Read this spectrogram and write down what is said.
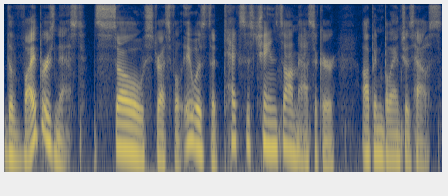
the viper's nest. So stressful. It was the Texas Chainsaw Massacre up in Blanche's house.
